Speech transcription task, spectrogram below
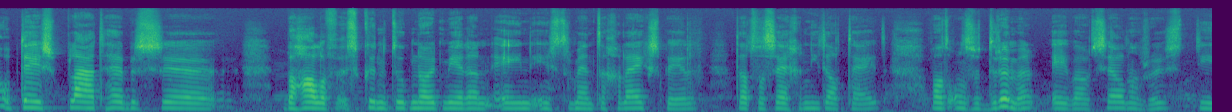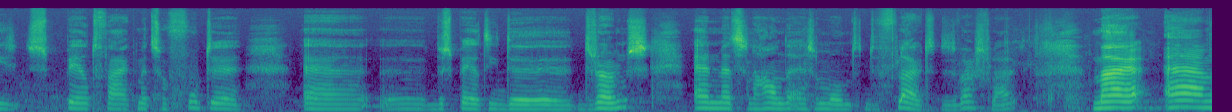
op deze plaat hebben ze, behalve, ze kunnen natuurlijk nooit meer dan één instrument tegelijk spelen. Dat wil zeggen, niet altijd. Want onze drummer, Ewout Zeldenrust, die speelt vaak met zijn voeten, uh, uh, bespeelt hij de drums. En met zijn handen en zijn mond de fluit, de dwarsfluit. Maar uh,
